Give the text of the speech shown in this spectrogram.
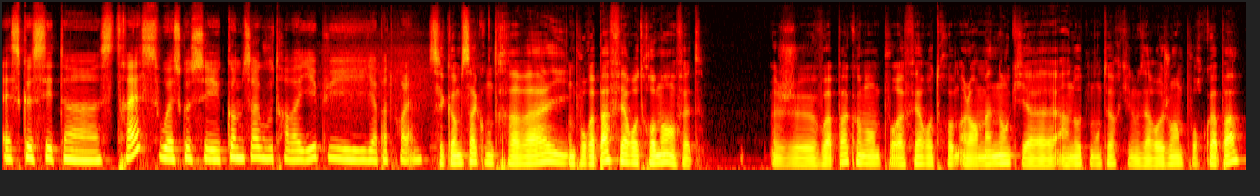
Est-ce que c'est un stress ou est-ce que c'est comme ça que vous travaillez puis il n'y a pas de problème? C'est comme ça qu'on travaille. On pourrait pas faire autrement, en fait. Je vois pas comment on pourrait faire autrement. Alors maintenant qu'il y a un autre monteur qui nous a rejoint, pourquoi pas?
